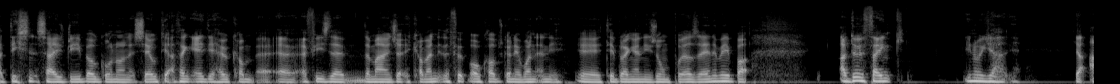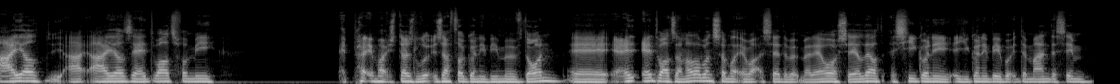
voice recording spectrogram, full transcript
a decent sized rebuild going on at Celtic. I think Eddie Howe, come, uh, if he's the, the manager to come into the football club, is going to want any, uh, to bring in his own players anyway. But I do think, you know, your, your Ajer, Ajer's Edwards for me it pretty much does look as if they're going to be moved on. Uh, Edwards another one similar to what I said about Morelos earlier. Is he going to? Are you going to be able to demand the same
